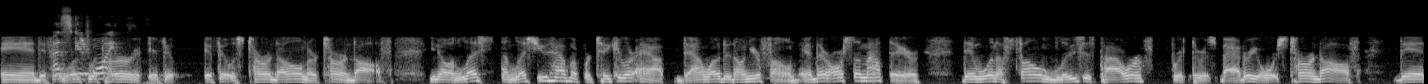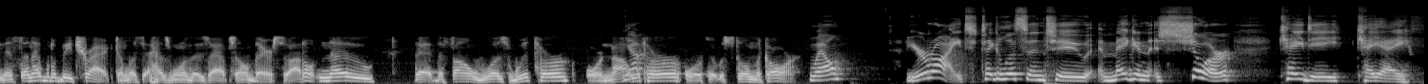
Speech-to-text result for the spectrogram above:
and if That's it was with point. her, if it if it was turned on or turned off. You know, unless unless you have a particular app downloaded on your phone, and there are some out there, then when a phone loses power for, through its battery or it's turned off, then it's unable to be tracked unless it has one of those apps on there. So I don't know that the phone was with her or not Yep. with her, or if it was still in the car. Well, you're right. Take a listen to Megan Schiller, KDKA.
